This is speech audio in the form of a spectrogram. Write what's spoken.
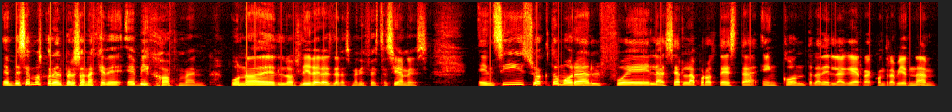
Empecemos con el personaje de Abby Hoffman, uno de los líderes de las manifestaciones. En sí, su acto moral fue el hacer la protesta en contra de la guerra contra Vietnam,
